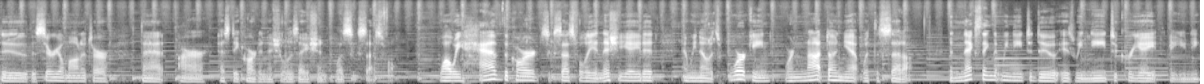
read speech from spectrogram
to the serial monitor that our SD card initialization was successful. While we have the card successfully initiated and we know it's working, we're not done yet with the setup. The next thing that we need to do is we need to create a unique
